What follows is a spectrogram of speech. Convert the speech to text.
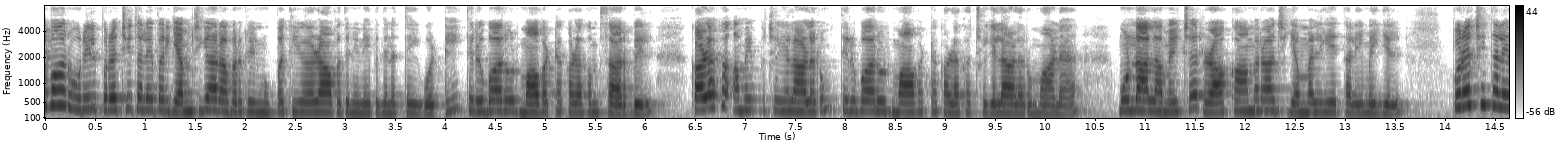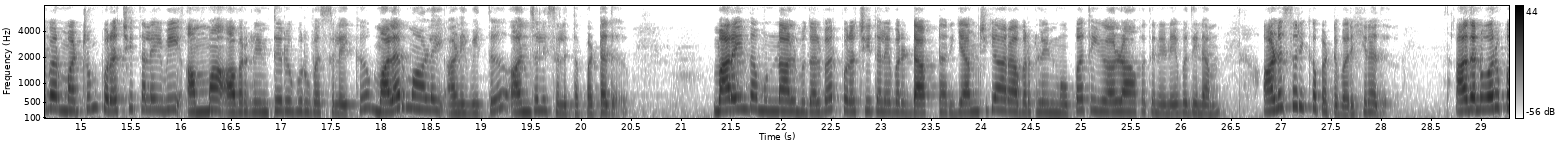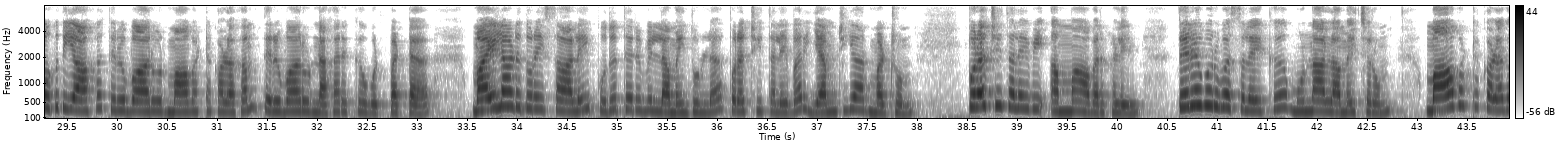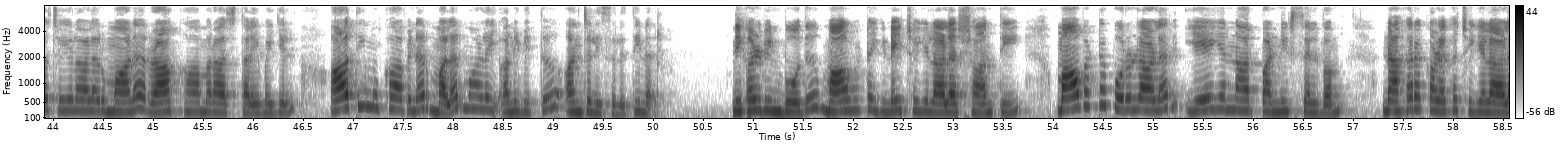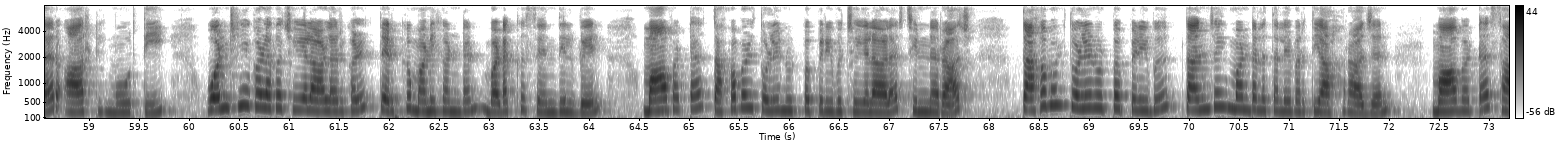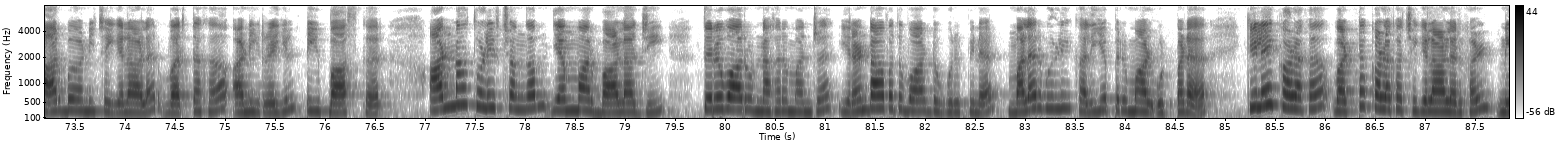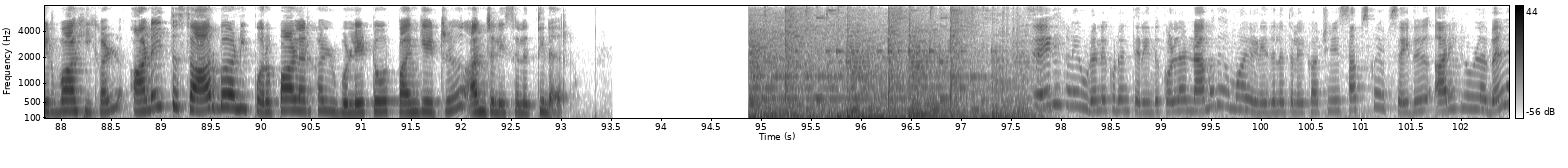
திருவாரூரில் புரட்சித் தலைவர் எம்ஜிஆர் அவர்களின் முப்பத்தி ஏழாவது நினைவு தினத்தை ஒட்டி திருவாரூர் மாவட்ட கழகம் சார்பில் கழக அமைப்பு செயலாளரும் திருவாரூர் மாவட்ட கழக செயலாளருமான முன்னாள் அமைச்சர் ரா. காமராஜ் எம்எல்ஏ தலைமையில் புரட்சித் தலைவர் மற்றும் புரட்சித் தலைவி அம்மா அவர்களின் திருவுருவ சிலைக்கு மலர் மாலை அணிவித்து அஞ்சலி செலுத்தப்பட்டது. மறைந்த முன்னாள் முதல்வர் புரட்சித் தலைவர் டாக்டர் எம்ஜிஆர் அவர்களின் முப்பத்தி ஏழாவது நினைவு தினம் அனுசரிக்கப்பட்டு வருகிறது. அதன் ஒரு பகுதியாக திருவாரூர் மாவட்ட கழகம் திருவாரூர் நகருக்கு உட்பட்ட மயிலாடுதுறை சாலை புதுத்தெருவில் அமைந்துள்ள புரட்சித் தலைவர் எம்ஜிஆர் மற்றும் புரட்சித் தலைவி அம்மா அவர்களின் திருவுருவ சிலைக்கு முன்னாள் அமைச்சரும் மாவட்ட கழக செயலாளருமான ரா. காமராஜ் தலைமையில் அதிமுகவினர் மலர் மாலை அணிவித்து அஞ்சலி செலுத்தினர். நிகழ்வின் போது மாவட்ட இணைச் செயலாளர் சாந்தி மாவட்ட பொருளாளர் ஏஎன்ஆர் பன்னீர்செல்வம் நகர கழக செயலாளர் ஆர் டி மூர்த்தி ஒன்றிய கழக செயலாளர்கள் தெற்கு மணிகண்டன் வடக்கு செந்தில்வேல் மாவட்ட தகவல் தொழில்நுட்ப பிரிவு செயலாளர் சின்னராஜ் தகவல் தொழில்நுட்ப பிரிவு தஞ்சை மண்டல தலைவர் தியாகராஜன் மாவட்ட சார்பு அணி செயலாளர் வர்த்தக அணி ரயில் டி பாஸ்கர் அண்ணா தொழிற்சங்கம் எம் ஆர் பாலாஜி திருவாரூர் நகரமன்ற இரண்டாவது வார்டு உறுப்பினர் மலர்விழி கலியபெருமாள் உட்பட கிளை கழக வட்டக்கழக செயலாளர்கள் நிர்வாகிகள் அனைத்து சார்பு அணி பொறுப்பாளர்கள் உள்ளிட்டோர் பங்கேற்று அஞ்சலி செலுத்தினர். செய்திகளை உடனுக்குடன் தெரிந்து கொள்ள நமது அம்மா இணையதள தொலைக்காட்சியை சப்ஸ்கிரைப் செய்து அருகிலுள்ள பெல்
